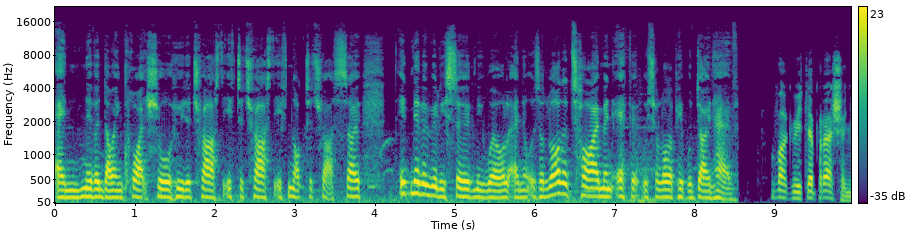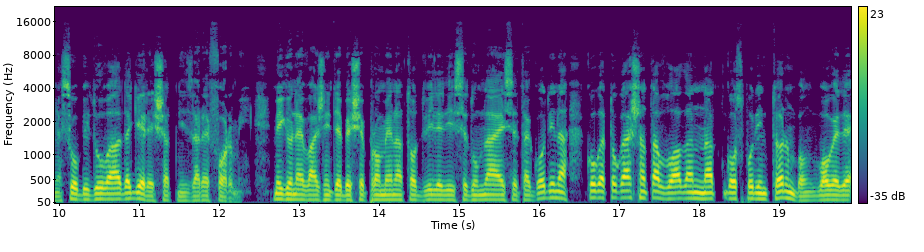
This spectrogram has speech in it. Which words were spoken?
and never knowing quite sure who to trust, if to trust, if not to trust. So it never really served me well and it was a lot of time and effort which a lot of people don't have. Ваквите прашања се обидуваа да ги решат ни за реформи. Меѓу најважните беше промената од 2017 година, кога тогашната влада над господин Трнбол воведе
